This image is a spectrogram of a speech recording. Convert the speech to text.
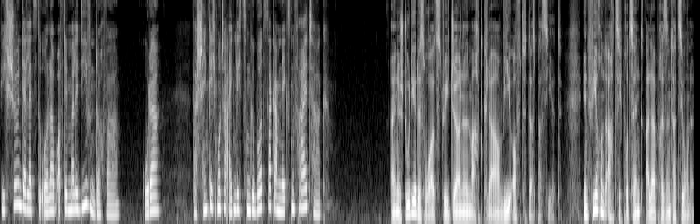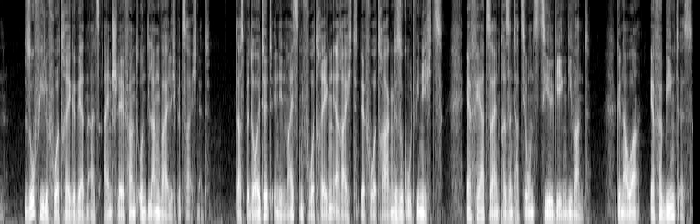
Wie schön der letzte Urlaub auf den Malediven doch war. Oder was schenke ich Mutter eigentlich zum Geburtstag am nächsten Freitag? Eine Studie des Wall Street Journal macht klar, wie oft das passiert. In 84 Prozent aller Präsentationen. So viele Vorträge werden als einschläfernd und langweilig bezeichnet. Das bedeutet, in den meisten Vorträgen erreicht der Vortragende so gut wie nichts. Er fährt sein Präsentationsziel gegen die Wand. Genauer, er verbeamt es.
